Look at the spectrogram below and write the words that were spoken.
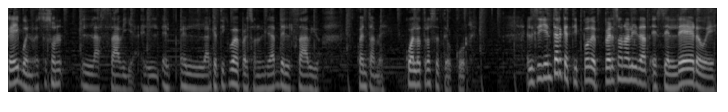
Ok, bueno, estos son la sabia, el, arquetipo de personalidad del sabio. Cuéntame, ¿cuál otro se te ocurre? El siguiente arquetipo de personalidad es el héroe.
